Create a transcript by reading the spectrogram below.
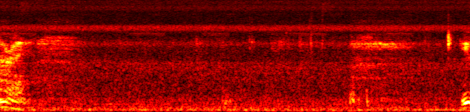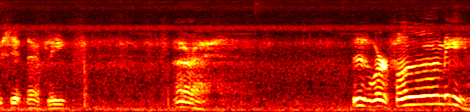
All right. You sit there, please. All right. This is where fun begins.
